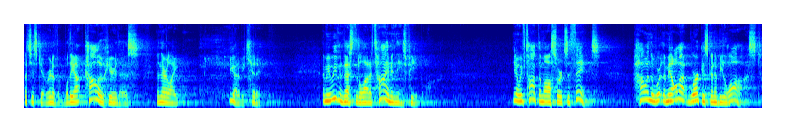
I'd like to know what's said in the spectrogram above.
Let's just get rid of them. Well, the Apkallu hear this and they're like, you got to be kidding. I mean, we've invested a lot of time in these people. You know, we've taught them all sorts of things. How in the world, I mean, all that work is going to be lost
